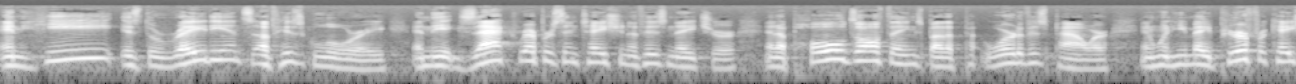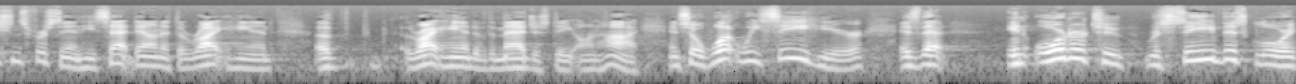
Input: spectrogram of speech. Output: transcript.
and he is the radiance of his glory and the exact representation of his nature, and upholds all things by the word of his power. And when he made purifications for sin, he sat down at the right hand of right hand of the majesty on high. And so what we see here is that in order to receive this glory,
